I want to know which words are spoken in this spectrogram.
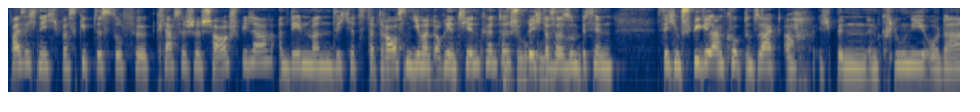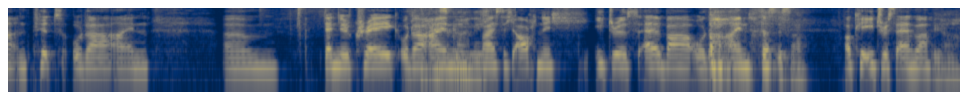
weiß ich nicht, was gibt es so für klassische Schauspieler, an denen man sich jetzt da draußen jemand orientieren könnte? So, Sprich, gut. dass er so ein bisschen sich im Spiegel anguckt und sagt, ach, ich bin ein Clooney oder ein Pitt oder ein ähm, Daniel Craig oder weiß ein, weiß ich auch nicht, Idris Elba oder oh, ein. Das ist er. Okay, Idris Elba. Ja.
